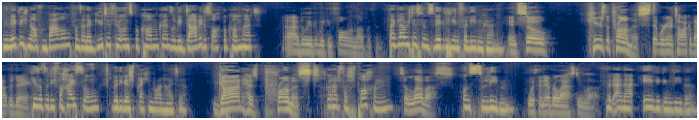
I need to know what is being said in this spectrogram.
Wir wirklich eine Offenbarung von seiner Güte für uns bekommen können, so wie David es auch bekommen hat, Dann glaube ich, dass wir uns wirklich in ihn verlieben können. And so here's the promise that we're going to talk about today Hier ist also die Verheißung, über die wir sprechen wollen heute. God has promised Gott hat versprochen, to love us uns zu lieben with an everlasting love. mit einer ewigen Liebe.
